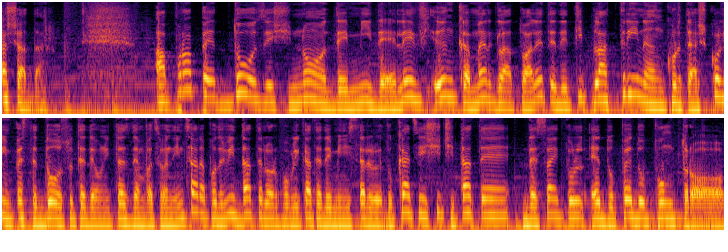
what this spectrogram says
Așadar, aproape 29.000 de elevi încă merg la toalete de tip latrină în curtea școlii, în peste 200 de unități de învățământ din țară, potrivit datelor publicate de Ministerul Educației și citate de site-ul edupedu.ro.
